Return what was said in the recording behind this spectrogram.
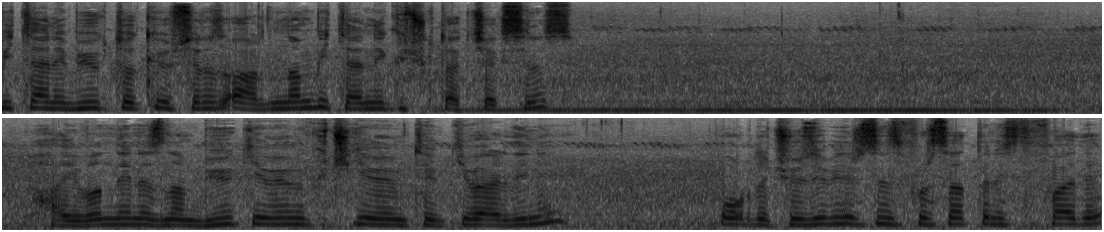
bir tane büyük takıyorsanız ardından bir tane de küçük takacaksınız. Hayvanın en azından büyük yeme mi küçük yeme mi tepki verdiğini orada çözebilirsiniz fırsattan istifade.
